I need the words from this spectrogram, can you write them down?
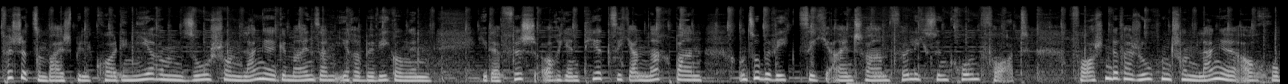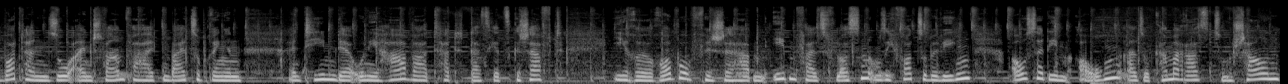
Fische zum Beispiel koordinieren so schon lange gemeinsam ihre Bewegungen. Jeder Fisch orientiert sich am Nachbarn und so bewegt sich ein Schwarm völlig synchron fort. Forschende versuchen schon lange, auch Robotern so ein Schwarmverhalten beizubringen. Ein Team der Uni Harvard hat das jetzt geschafft. Ihre Robofische haben ebenfalls Flossen, um sich fortzubewegen, außerdem Augen, also Kameras zum Schauen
